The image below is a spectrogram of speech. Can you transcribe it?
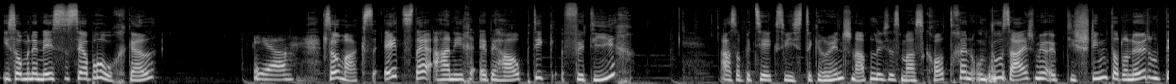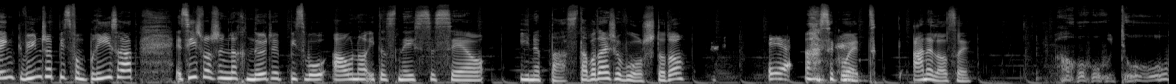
in so einem Necessaire braucht, gell? Ja. So, Max, jetzt äh, habe ich eine Behauptung für dich. Also beziehungsweise der Grünschnabel, unser Maskottchen. Und du sagst mir, ob das stimmt oder nicht. Und dann gewünscht etwas vom Preisrad. Es ist wahrscheinlich nicht etwas, das auch noch in das Necessaire reinpasst. Aber das ist ja Wurst, oder? Ja. Also gut, anlassen. Oh, du,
